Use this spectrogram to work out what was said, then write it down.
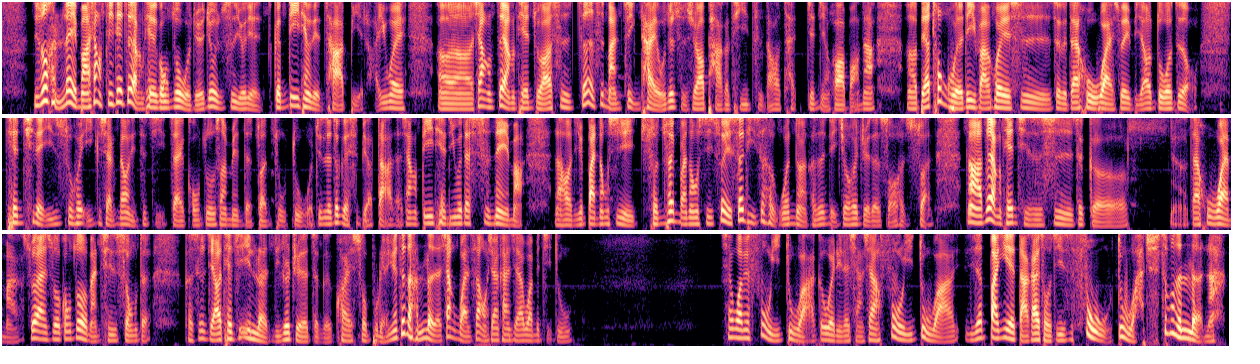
你说很累吗？像今天这两天的工作，我觉得就是有点跟第一天有点差别啦。因为呃，像这两天主要是真的是蛮静态，我就只需要爬个梯子，然后才捡捡花宝。那呃比较痛苦的地方会是这个在户外，所以比较多这种天气的因素会影响到你自己在工作上面的专注度。我觉得这个也是比较大的。像第一天因为在室内嘛，然后你就搬东西，纯粹搬东西，所以身体是很温暖，可是你就会觉得手很酸。那这两天其实是这个。在户外嘛，虽然说工作蛮轻松的，可是只要天气一冷，你就觉得整个快受不了，因为真的很冷的。像晚上，我现在看一下外面几度，像外面负一度啊，各位你的想象负一度啊？你在半夜打开手机是负五度啊，就是这么的冷啊。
